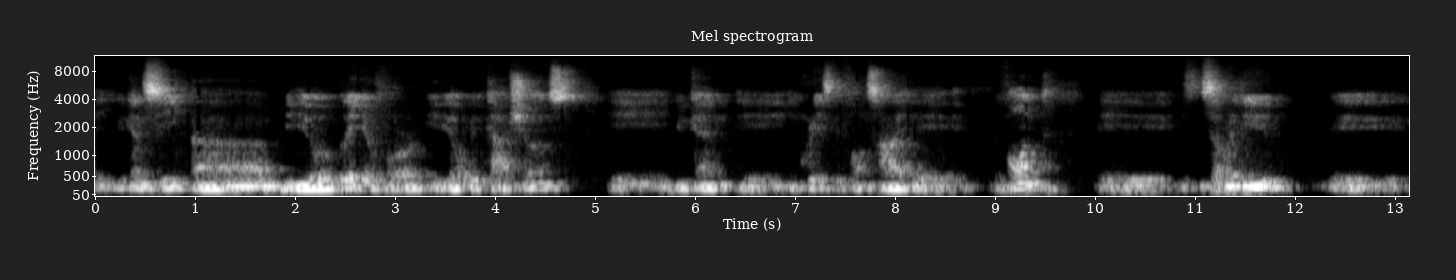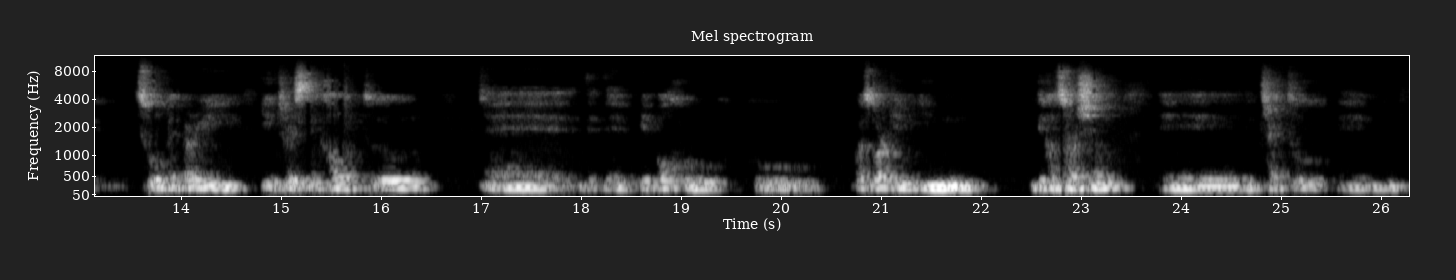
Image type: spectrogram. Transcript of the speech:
uh, you can see a video player for video with captions. Uh, you can uh, increase the font size, uh, the font. Uh, it's, it's a really uh, tool, very interesting how to uh, the, the people who who was working in, the consortium uh, try to um,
